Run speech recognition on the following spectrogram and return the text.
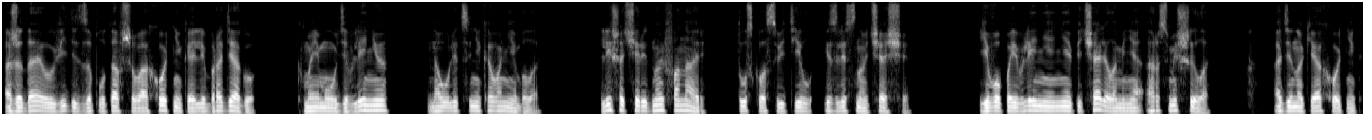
ожидая увидеть заплутавшего охотника или бродягу. К моему удивлению, на улице никого не было. Лишь очередной фонарь тускло светил из лесной чащи. Его появление не опечалило меня, а рассмешило. Одинокий охотник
